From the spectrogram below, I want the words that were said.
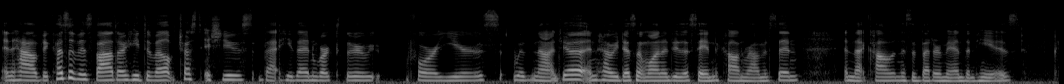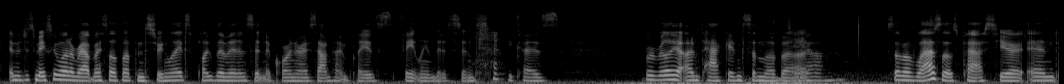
and how because of his father he developed trust issues that he then worked through for years with Nadja, and how he doesn't want to do the same to Colin Robinson, and that Colin is a better man than he is. And it just makes me want to wrap myself up in string lights, plug them in, and sit in a corner as Sondheim plays faintly in the distance because we're really unpacking some of uh, some of Laszlo's past here, and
